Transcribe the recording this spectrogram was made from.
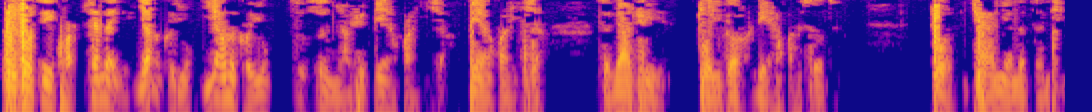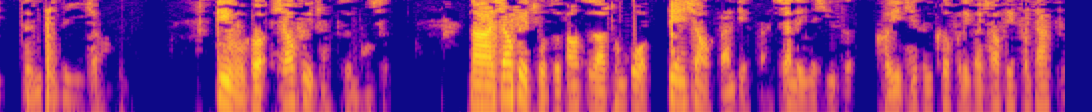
所以说这一块现在也一样的可以用，一样的可以用，只是你要去变换一下，变换一下，怎么样去做一个连环设置，做全年的整体整体的营销。第五个消费储值模式。那消费储值方式呢？通过变相返点返现的一个形式，可以提升客户的一个消费附加值，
